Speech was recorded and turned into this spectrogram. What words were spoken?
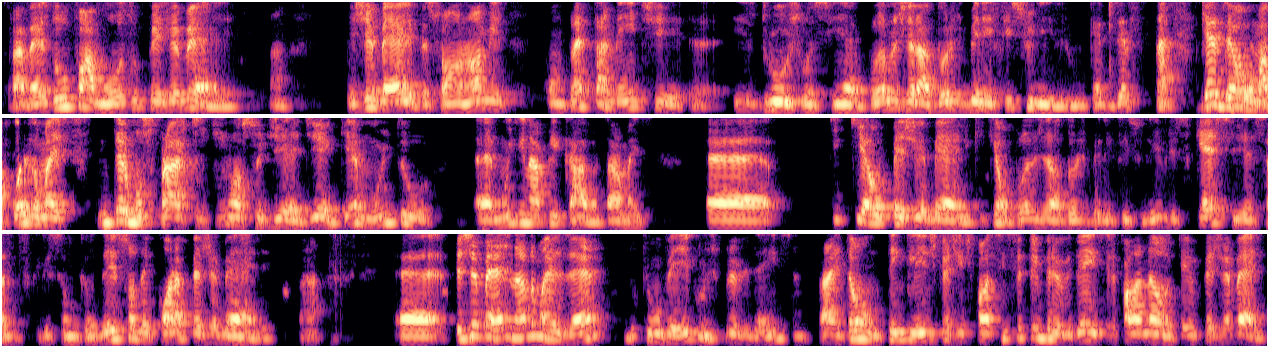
Através do famoso PGBL. Tá? PGBL, pessoal, é um nome completamente eh, esdrúxulo, assim, é plano gerador de benefício livre. Não quer dizer, quer dizer alguma coisa, mas em termos práticos para o nosso dia a dia, que é muito, é muito inaplicável, tá? Mas é, o que, que é o PGBL? O que, que é o plano gerador de benefício livre? Esquece essa descrição que eu dei, só decora PGBL, tá? É, PGBL nada mais é do que um veículo de previdência, tá? Então, tem cliente que a gente fala assim, você tem previdência? Ele fala, não, eu tenho PGBL.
